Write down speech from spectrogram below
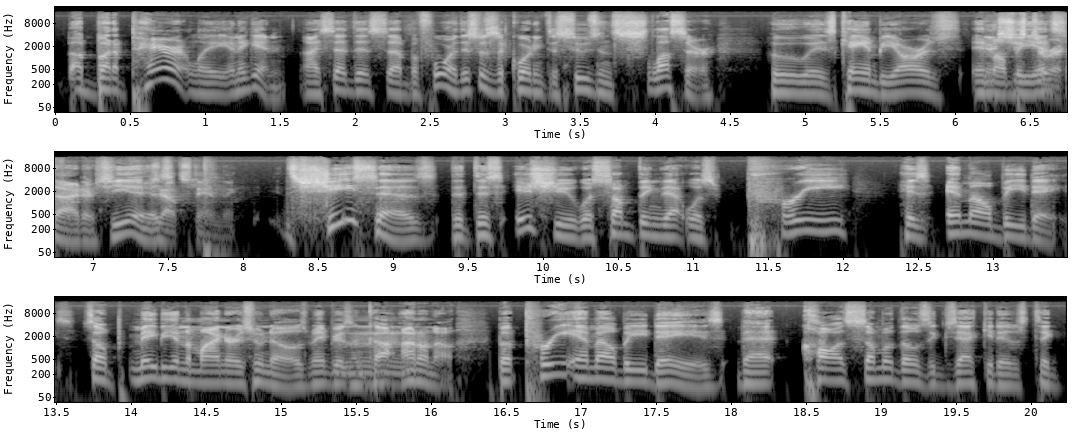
Uh, but apparently, and again, I said this uh, before. This was according to Susan Slusser, who is KNBR's Yeah, MLB terrific. insider. She is She's outstanding. she says that this issue was something that was pre his MLB days. So maybe in the minors, who knows? Maybe it was in co- mm-hmm. I don't know. But pre MLB days that caused some of those executives to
